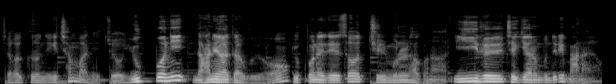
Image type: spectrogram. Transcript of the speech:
제가 그런 얘기 참 많이 했죠. 6번이 난해하다고요. 6번에 대해서 질문을 하거나 이의를 제기하는 분들이 많아요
